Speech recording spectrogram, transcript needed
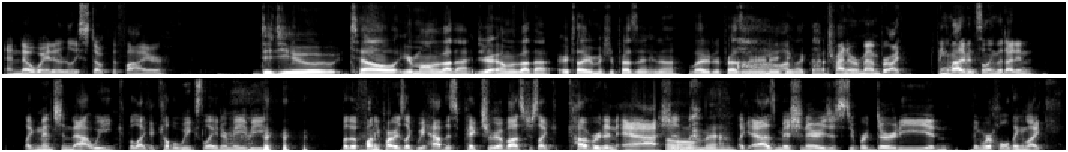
and no way to really stoke the fire. Did you tell your mom about that? Did you write home about that, or tell your mission president in a letter to the president or Oh, anything I'm, like that? I'm trying to remember. I think it might have been something that I didn't like mention that week, but like a couple weeks later maybe. but the funny part is like we have this picture of us just like covered in ash and Oh, man. like as missionaries, just super dirty, and I think we're holding like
